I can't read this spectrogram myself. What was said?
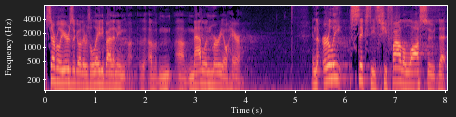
Several years ago, there was a lady by the name of, uh, Madalyn Murray O'Hair. In the early 60s, she filed a lawsuit that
